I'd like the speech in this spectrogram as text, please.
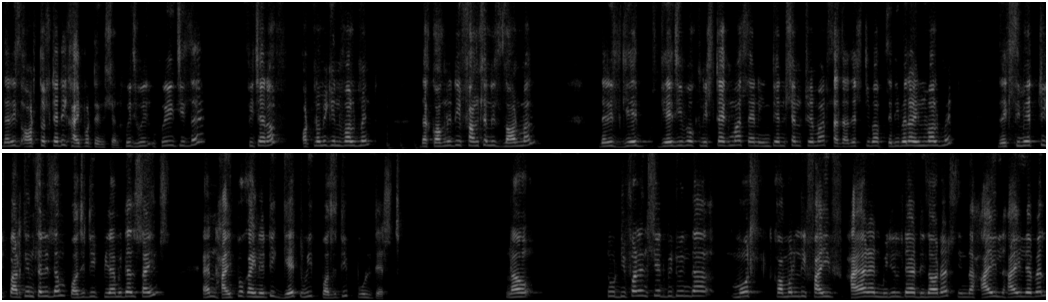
there is orthostatic hypotension, which, which is a feature of autonomic involvement. The cognitive function is normal. There is gaze, gaze evoked nystagmus and intention tremor suggestive of cerebellar involvement. There is symmetric Parkinsonism, positive pyramidal signs, and hypokinetic gait with positive pull test. Now, to differentiate between the most commonly five higher and middle tier disorders in the high high level,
